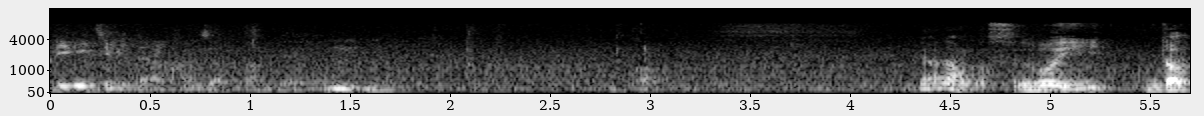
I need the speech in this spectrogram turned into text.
入り口みたいな感じだったんでうんいやなんかすごいだ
